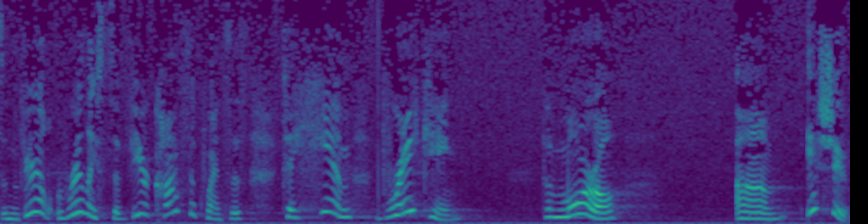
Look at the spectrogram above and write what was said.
some real, really severe consequences to him breaking the moral um, issue.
